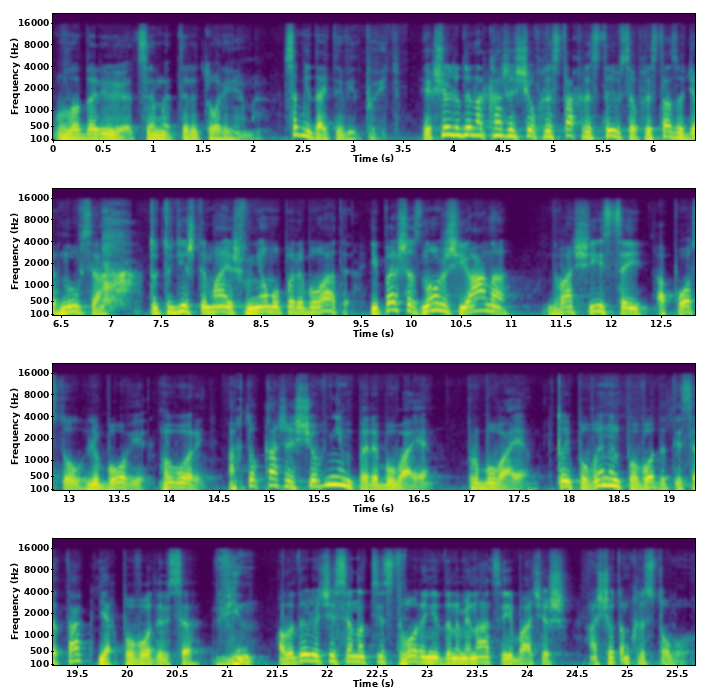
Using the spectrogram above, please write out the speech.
владарює цими територіями? Самі дайте відповідь. Якщо людина каже, що в Христа хрестився, в Христа задягнувся, то тоді ж ти маєш в ньому перебувати. І перше, знову ж Іоанна 2,6, цей апостол любові говорить: а хто каже, що в нім перебуває, пробуває, той повинен поводитися так, як поводився він. Але дивлячися на ці створені деномінації, бачиш, а що там Христового?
